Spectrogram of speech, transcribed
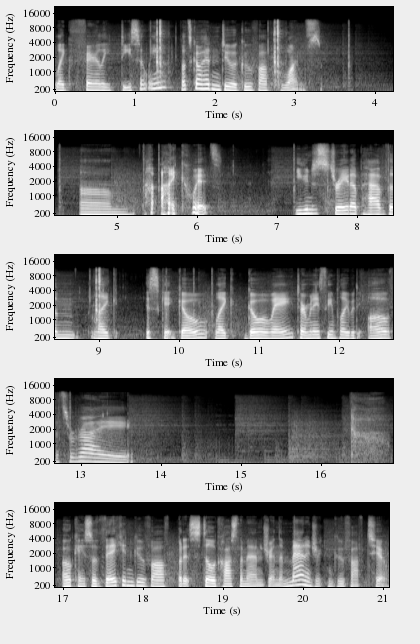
like fairly decently. Let's go ahead and do a goof off once. Um, I quit. You can just straight up have them like escape, go, like go away, terminates the employee. Oh, that's right. Okay, so they can goof off, but it still costs the manager, and the manager can goof off too.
